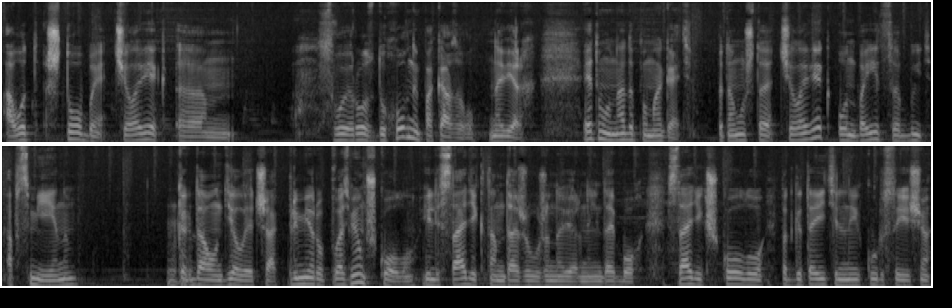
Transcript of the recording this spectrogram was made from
А вот чтобы человек эм, свой рост духовный показывал наверх, этому надо помогать. Потому что человек, он боится быть обсмеянным, Мгм. когда он делает шаг. К примеру, возьмем школу или садик, там даже уже, наверное, не дай бог. Садик, школу, подготовительные курсы еще.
